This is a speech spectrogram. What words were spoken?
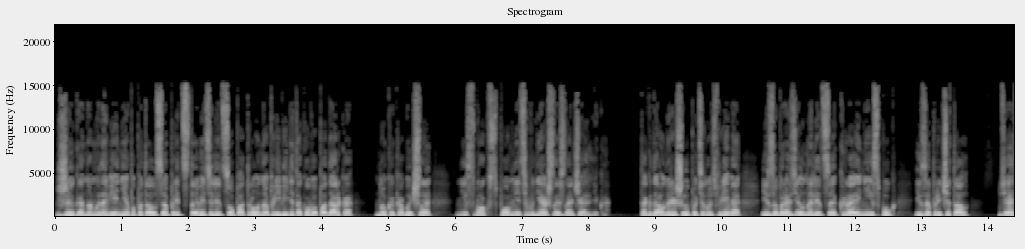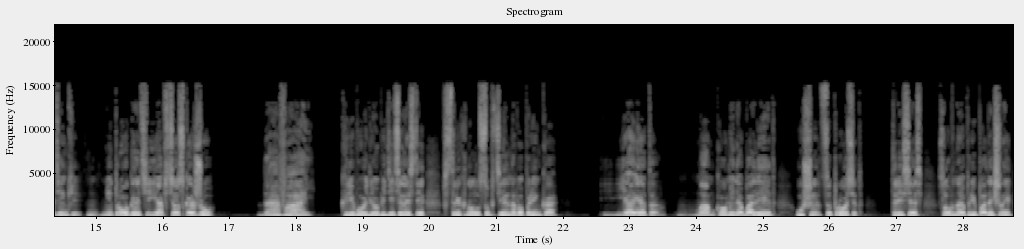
Жига на мгновение попытался представить лицо патрона при виде такого подарка, но, как обычно, не смог вспомнить внешность начальника. Тогда он решил потянуть время, изобразил на лице крайний испуг и запричитал. «Дяденьки, не трогайте, я все скажу». «Давай!» — кривой для убедительности встряхнул субтильного паренька. «Я это... Мамка у меня болеет, ушиться просит. Трясясь, словно припадочный,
